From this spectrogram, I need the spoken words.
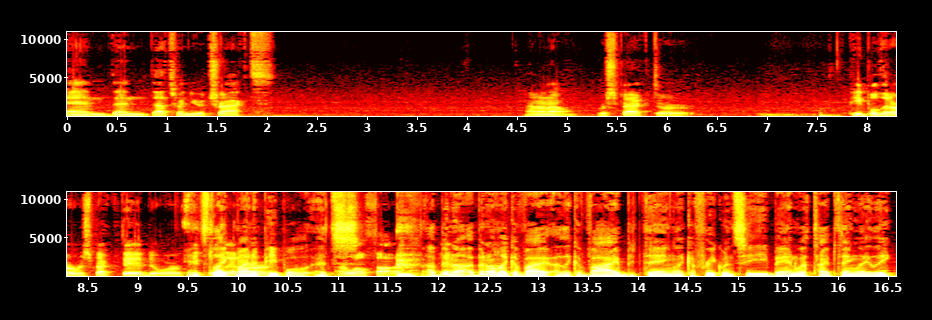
And then that's when you attract, I don't know, respect or people that are respected or it's like-minded people. It's are well thought of. I've been yeah. I've been on like a vibe like a vibe thing, like a frequency bandwidth type thing lately.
